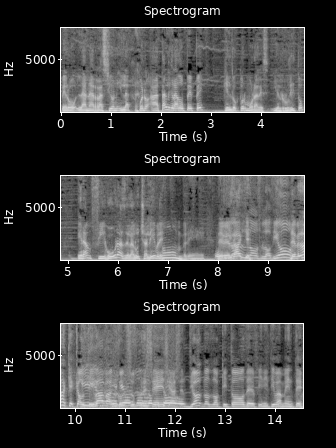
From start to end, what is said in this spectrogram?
Pero la narración y la. Bueno, a tal grado, Pepe, que el doctor Morales y el Rudito eran figuras de la lucha libre. Hombre, de verdad que nos lo dio. de verdad que cautivaban Y con Dios su presencia. Dios nos lo quitó definitivamente.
